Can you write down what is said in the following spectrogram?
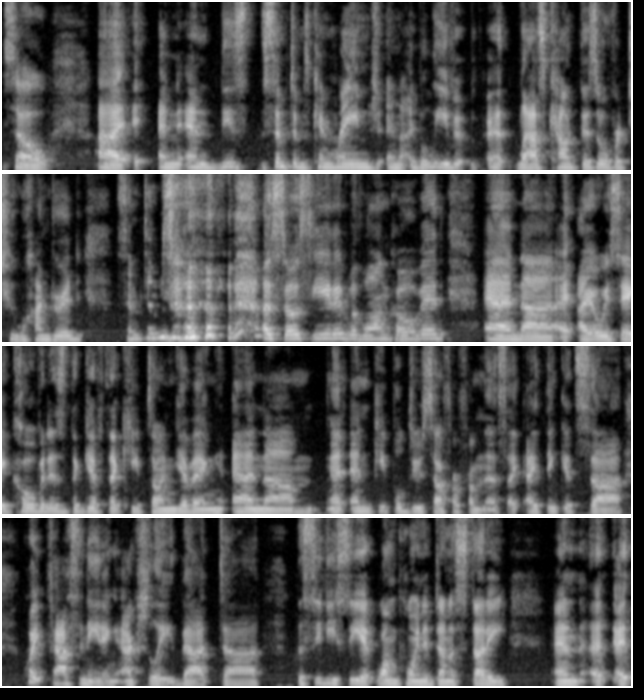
So uh, and and these symptoms can range, and I believe at last count there's over 200 symptoms associated with long COVID. And uh, I, I, always say COVID is the gift that keeps on giving, and um, and, and, people do suffer from this. I, I think it's uh, quite fascinating, actually, that uh, the CDC at one point had done a study and I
